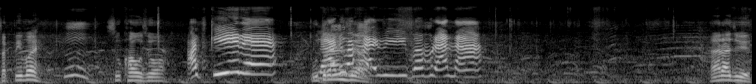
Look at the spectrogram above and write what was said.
શક્તિભાઈ શું ખાવ છો? આજ ખીર હે. ઉત્તરાયણ છે. ખાવી બમરાના. હા રાજવીર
